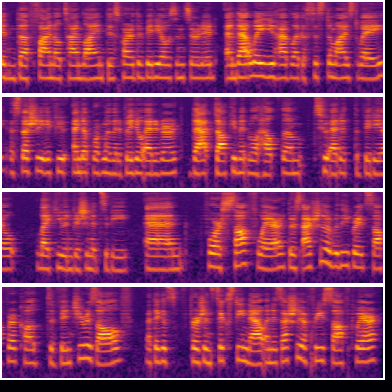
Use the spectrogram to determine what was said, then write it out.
in the final timeline, this part of the video is inserted. And that way you have like a systemized way, especially if you end up working with a video editor, that document will help them to edit the video like you envision it to be. And for software, there's actually a really great software called DaVinci Resolve I think it's version 16 now, and it's actually a free software,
